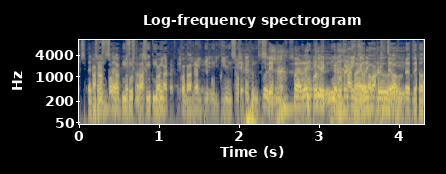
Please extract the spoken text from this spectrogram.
Sei, não sei muito e um de rato. Não, sei. Ah, não não tinham não tinham não e primeiro música, não ficava muito rápido no vinil, depois punham, punham, o que é que eles punham, tipo, um líquido de uma máscara do vídeo, do vídeo, estavam muito pouco. Estra... Ah, iam, to- iam à Feira da Ladra todos os dias, não é? Sim, sim, sim. Mapa, mapa, sim, sim, sim, sim. Ok, ok, Sim. normal, normal. Ah, Isso, isso. Mas tipo, mas tinha mas eu sei- eu sei que vocês não- Sim, mas, mas isso, Não- isso não- vale, mais, cin- vale mais 100 euros no cachê. Esse, Não, não, vai, vai, vai.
